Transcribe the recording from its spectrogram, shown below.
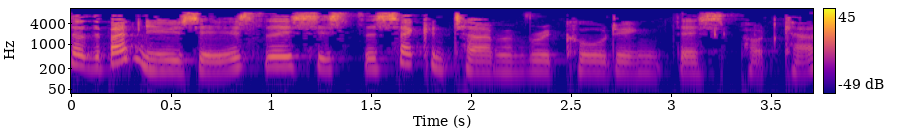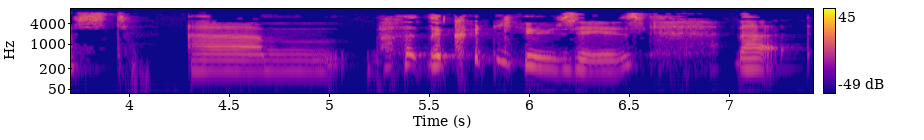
So the bad news is this is the second time I'm recording this podcast. Um, but the good news is that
